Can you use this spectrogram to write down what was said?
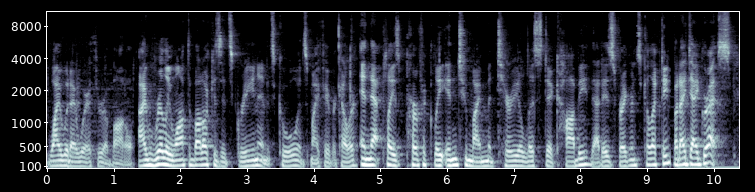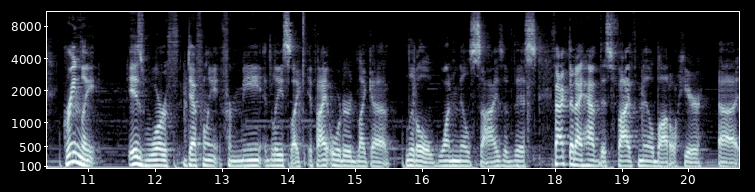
why would I wear through a bottle? I really want the bottle because it's green and it's cool. It's my favorite color. And that plays perfectly into my materialistic hobby that is fragrance collecting. But I digress. Greenley is worth definitely for me at least like if I ordered like a little one mil size of this. The fact that I have this five mil bottle here uh,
